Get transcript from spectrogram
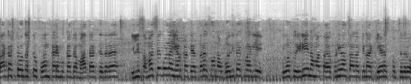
ಸಾಕಷ್ಟು ಒಂದಷ್ಟು ಫೋನ್ ಕರೆ ಮುಖಾಂತರ ಮಾತಾಡ್ತಿದ್ದಾರೆ. ಇಲ್ಲಿ ಸಮಸ್ಯೆಗಳನ್ನ ಹೇಳ್ಕೊತಾ ಇರ್ತಾರೆ. ಸೊ ನಾವು ಬಹುತೇಕವಾಗಿ ಇವತ್ತು ಇಡೀ ನಮ್ಮ ತ, ಕುಣಿಗಲ್ ತಾಲೂಕಿನ ಕೆ ಆರ್ ಎಸ್ ಪಕ್ಷದರು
